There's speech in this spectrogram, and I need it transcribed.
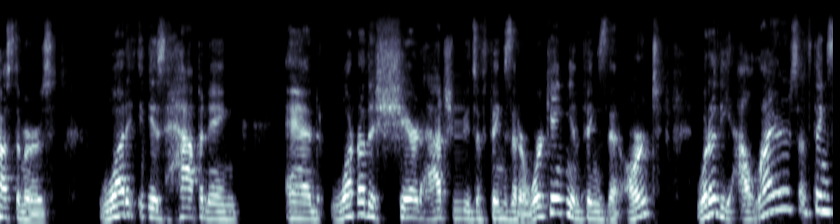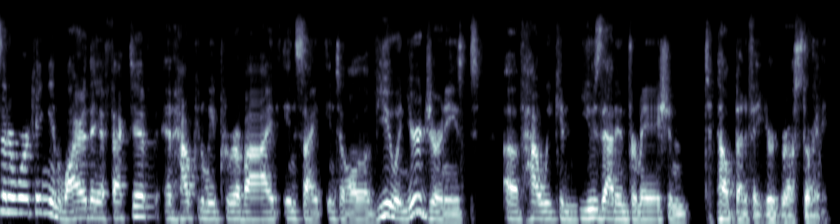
customers what is happening and what are the shared attributes of things that are working and things that aren't what are the outliers of things that are working and why are they effective and how can we provide insight into all of you and your journeys of how we can use that information to help benefit your growth story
